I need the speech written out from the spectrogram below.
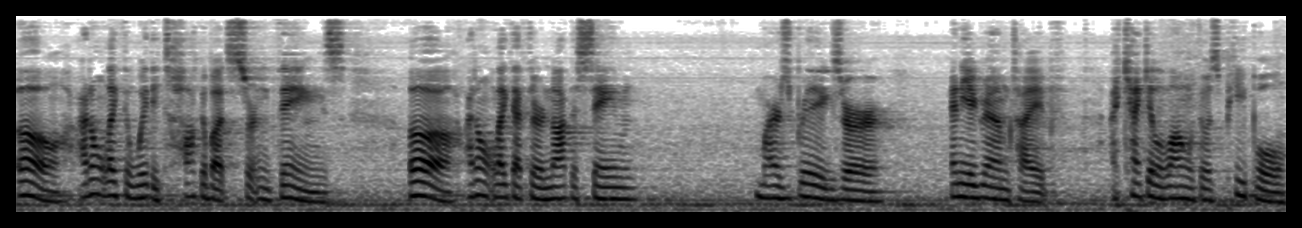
Oh, I don't like the way they talk about certain things. Oh, I don't like that they're not the same Myers Briggs or Enneagram type. I can't get along with those people.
